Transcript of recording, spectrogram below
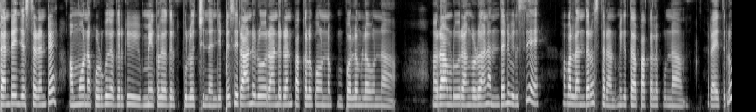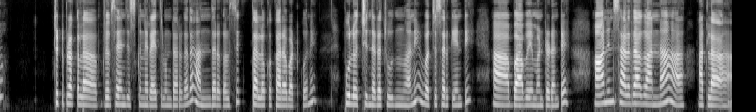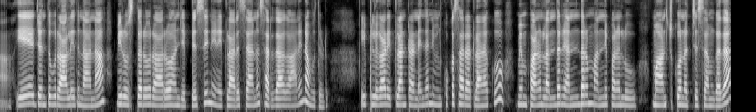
తండ్రి ఏం చేస్తాడంటే అమ్మో నా కొడుకు దగ్గరికి మేకల దగ్గరికి పులి వచ్చింది అని చెప్పేసి రాండు రో రాండు రాని పక్కలకు ఉన్న పొలంలో ఉన్న రాముడు రంగుడు అని అందరిని పిలిస్తే వాళ్ళందరూ వస్తారండి మిగతా పక్కలకు ఉన్న రైతులు చుట్టుప్రక్కల వ్యవసాయం చేసుకునే రైతులు ఉంటారు కదా అందరు కలిసి తల ఒక కర్ర పట్టుకొని పూలు వచ్చిందట చూద్దాం అని వచ్చేసరికి ఏంటి? ఆ బాబు ఏమంటాడంటే ఆ నేను సరదాగా అన్న అట్లా ఏ జంతువు రాలేదు నాన్న మీరు వస్తారో రారో అని చెప్పేసి నేను ఇట్లా అరిశాను సరదాగా అని నవ్వుతాడు. ఈ పిల్లగాడు ఇట్లా అంటాడు ఏంటంటే ఇంకొకసారి అట్లా అనకు మేము పనులు అందరి అందరం అన్ని పనులు మార్చుకొని వచ్చేసాం కదా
